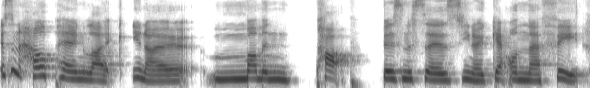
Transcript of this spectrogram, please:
isn't helping, like, you know, mum and pup businesses, you know, get on their feet,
